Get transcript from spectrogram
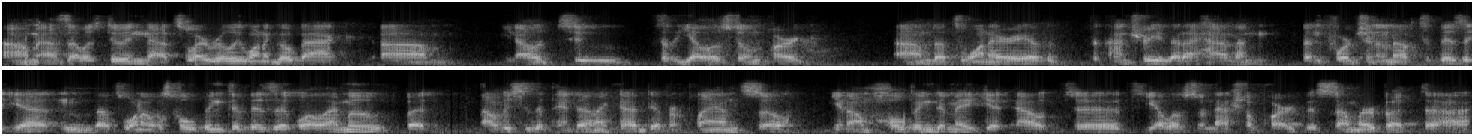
Um, as I was doing that, so I really want to go back um, you know, to to the Yellowstone Park. Um, that's one area of the country that I haven't been fortunate enough to visit yet, and that's one I was hoping to visit while I moved. But obviously, the pandemic had different plans, so you know, I'm hoping to make it out to, to Yellowstone National Park this summer. But uh,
